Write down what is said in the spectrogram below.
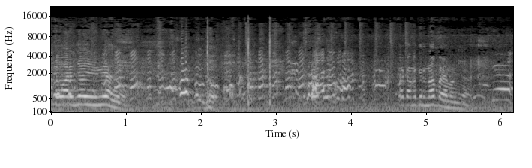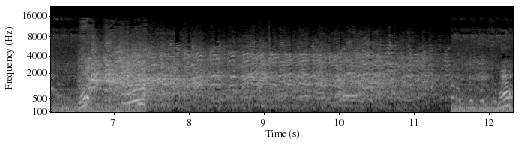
keluarnya ini aja. Kakak mikirin apa emangnya? Enggak. Eh?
